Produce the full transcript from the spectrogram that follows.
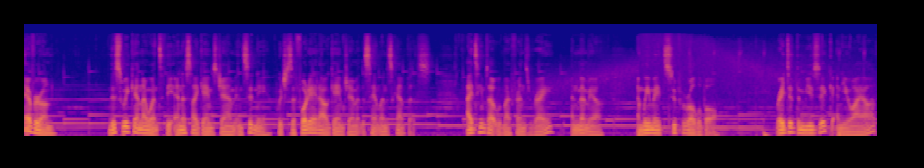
Hey everyone! This weekend I went to the NSI Games Jam in Sydney, which is a 48 hour game jam at the St. Leonard's campus. I teamed up with my friends Ray and Memia, and we made Super Rolla Bird. Ray did the music and UI art,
